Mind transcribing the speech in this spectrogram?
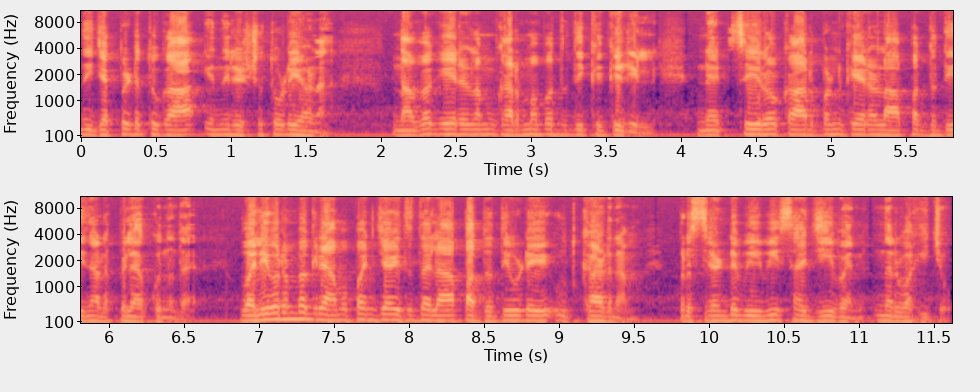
നിജപ്പെടുത്തുക എന്ന ലക്ഷ്യത്തോടെയാണ് നവകേരളം കർമ്മ പദ്ധതിക്ക് കീഴിൽ നെറ്റ് സീറോ കാർബൺ കേരള പദ്ധതി നടപ്പിലാക്കുന്നത്. വലിയപറമ്പ് ഗ്രാമപഞ്ചായത്ത് തല പദ്ധതിയുടെ ഉദ്ഘാടനം പ്രസിഡന്റ് വി വി സജീവൻ നിർവഹിച്ചു.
